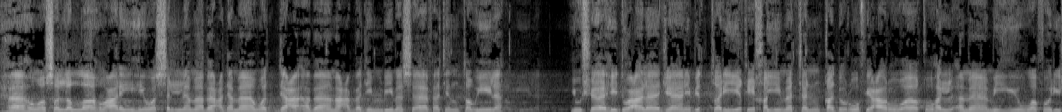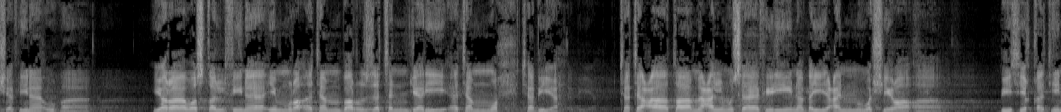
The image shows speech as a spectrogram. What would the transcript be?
ها هو صلى الله عليه وسلم بعدما ودع أبا معبد بمسافة طويلة يشاهد على جانب الطريق خيمة قد رفع رواقها الأمامي وفرش فناؤها. يرى وسط الفناء امرأة برزة جريئة محتبية تتعاطى مع المسافرين بيعا وشراء بثقة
